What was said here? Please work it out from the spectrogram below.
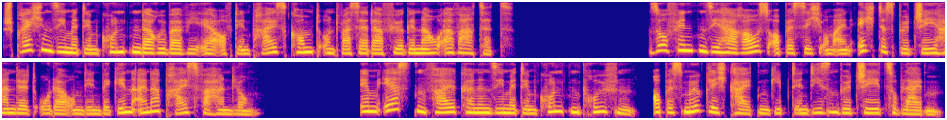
sprechen Sie mit dem Kunden darüber, wie er auf den Preis kommt und was er dafür genau erwartet. So finden Sie heraus, ob es sich um ein echtes Budget handelt oder um den Beginn einer Preisverhandlung. Im ersten Fall können Sie mit dem Kunden prüfen, ob es Möglichkeiten gibt, in diesem Budget zu bleiben,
